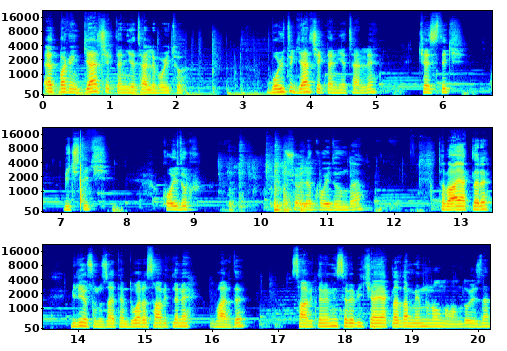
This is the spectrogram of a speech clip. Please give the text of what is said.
Evet bakın gerçekten yeterli boyutu. Boyutu gerçekten yeterli. Kestik, biçtik, koyduk. Şöyle koyduğumda. Tabi ayakları biliyorsunuz zaten duvara sabitleme vardı. Sabitlememin sebebi iki ayaklardan memnun olmamamdı. O yüzden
